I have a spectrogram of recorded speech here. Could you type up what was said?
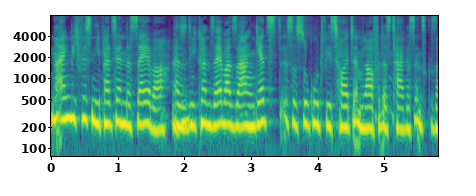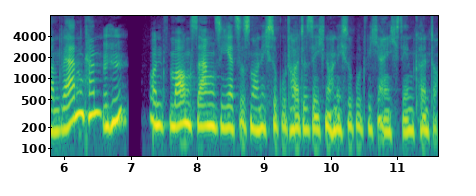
Na, eigentlich wissen die Patienten das selber. Mhm. Also die können selber sagen, jetzt ist es so gut, wie es heute im Laufe des Tages insgesamt werden kann. Mhm. Und morgens sagen sie, jetzt ist noch nicht so gut, heute sehe ich noch nicht so gut, wie ich eigentlich sehen könnte.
